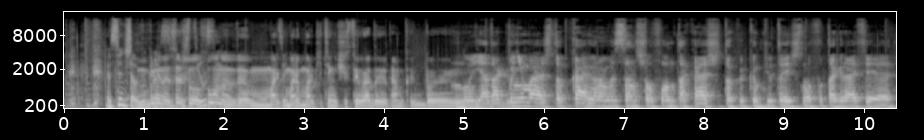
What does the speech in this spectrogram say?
Essential ну блин, Essential. Phone это марк- мар- маркетинг чистой воды, там, как бы... Ну, я так понимаю, что камера в Essential Phone такая, что только computational фотография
